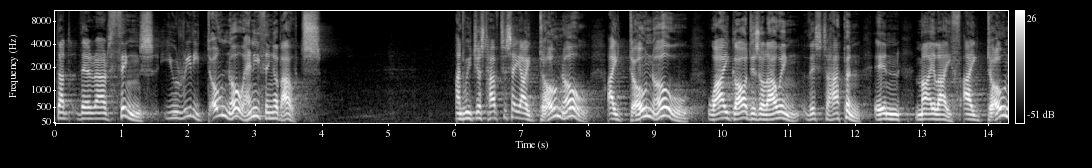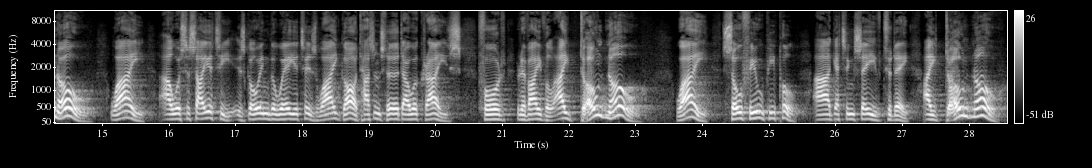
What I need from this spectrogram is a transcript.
that there are things you really don't know anything about. And we just have to say, I don't know. I don't know why God is allowing this to happen in my life. I don't know why our society is going the way it is, why God hasn't heard our cries for revival. I don't know why so few people are getting saved today. I don't know.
